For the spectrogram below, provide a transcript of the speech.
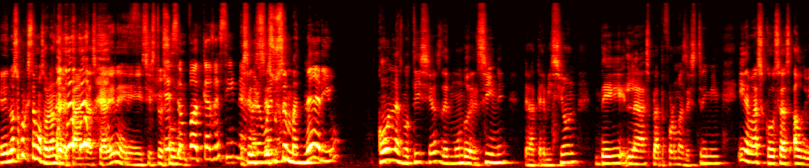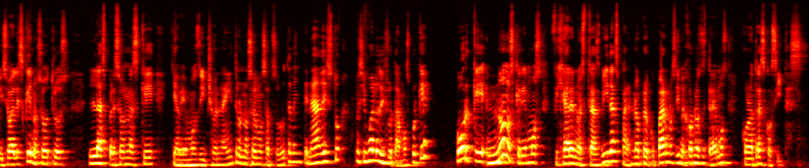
eh, no sé por qué estamos hablando de pandas, Karen. eh, si esto es, Es un podcast de cine, Es, pero es bueno. un semanario con las noticias del mundo del cine, de la televisión, de las plataformas de streaming y demás cosas audiovisuales que nosotros, las personas que ya habíamos dicho en la intro, no sabemos absolutamente nada de esto, pues igual lo disfrutamos. ¿Por qué? Porque no nos queremos fijar en nuestras vidas para no preocuparnos y mejor nos distraemos con otras cositas.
